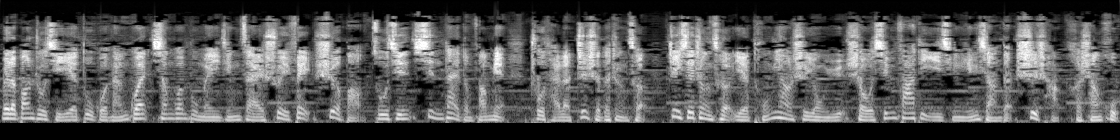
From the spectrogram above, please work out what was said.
为了帮助企业渡过难关，相关部门已经在税费、社保、租金、信贷等方面出台了支持的政策，这些政策也同样适用于受新发地疫情影响的市场和商户。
